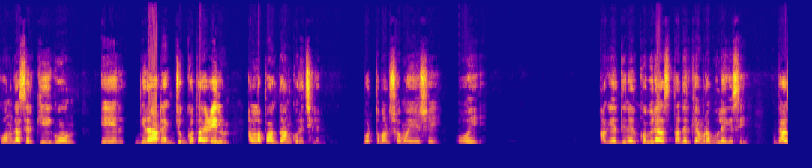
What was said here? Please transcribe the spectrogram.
কোন গাছের কি গুণ, এর বিরাট এক যোগ্যতা এলম আল্লাহ পাক দান করেছিলেন। বর্তমান সময়ে এসে ওই আগের দিনের কবিরাজ তাদেরকে আমরা ভুলে গেছি। গাছ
